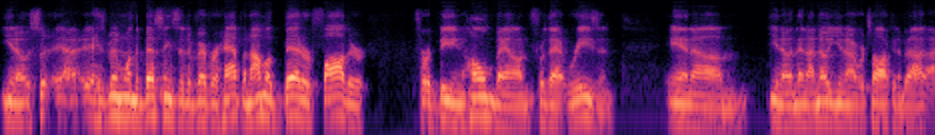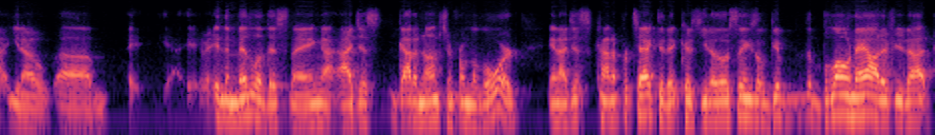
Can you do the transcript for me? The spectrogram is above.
You know, so it has been one of the best things that have ever happened. I'm a better father for being homebound for that reason and um, you know, and then I know you and I were talking about, you know, um, in the middle of this thing, I, I, just got an unction from the Lord, and I just kind of protected it because you know those things will get blown out if you're not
